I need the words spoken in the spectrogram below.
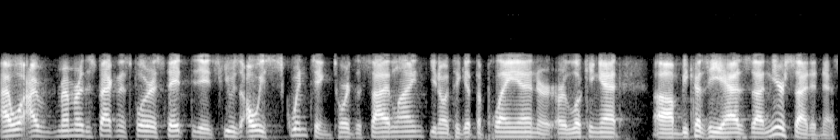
I, w- I remember this back in his Florida State days. He was always squinting towards the sideline, you know, to get the play in or, or looking at um, because he has uh, nearsightedness.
